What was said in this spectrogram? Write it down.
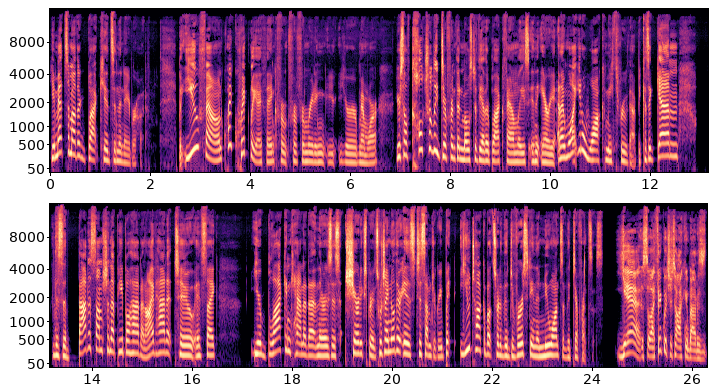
You met some other black kids in the neighborhood. But you found quite quickly, I think, from, from, from reading your memoir, yourself culturally different than most of the other black families in the area. And I want you to walk me through that because, again, this is a bad assumption that people have, and I've had it too. It's like, you're black in Canada and there is this shared experience, which I know there is to some degree, but you talk about sort of the diversity and the nuance of the differences. Yeah. So I think what you're talking about is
